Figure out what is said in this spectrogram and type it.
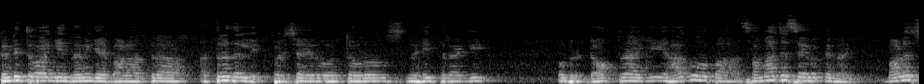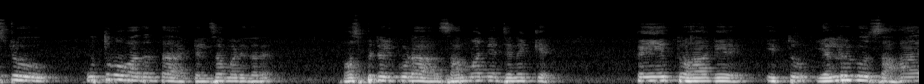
ಖಂಡಿತವಾಗಿ ನನಗೆ ಭಾಳ ಹತ್ರ, ಹತ್ರದಲ್ಲಿ ಪರಿಚಯ ಇರುವಂಥವರು, ಸ್ನೇಹಿತರಾಗಿ, ಒಬ್ಬರು ಡಾಕ್ಟ್ರಾಗಿ ಹಾಗೂ ಒಬ್ಬ ಸಮಾಜ ಸೇವಕನಾಗಿ ಭಾಳಷ್ಟು ಉತ್ತಮವಾದಂಥ ಕೆಲಸ ಮಾಡಿದ್ದಾರೆ. ಹಾಸ್ಪಿಟಲ್ ಕೂಡ ಸಾಮಾನ್ಯ ಜನಕ್ಕೆ ಕೈ ಎತ್ತು ಹಾಗೆ ಇತ್ತು. ಎಲ್ರಿಗೂ ಸಹಾಯ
